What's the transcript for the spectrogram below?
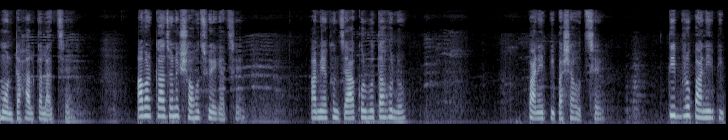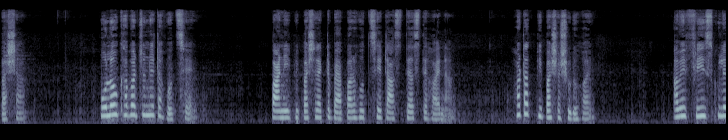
মনটা হালকা লাগছে। আমার কাজ অনেক সহজ হয়ে গেছে। আমি এখন যা করব তা হলো পানির পিপাসা হচ্ছে। তীব্র পানির পিপাসা। পোলাও খাবার জন্য এটা হচ্ছে। পানির পিপাসার একটা ব্যাপার হচ্ছে, এটা আস্তে আস্তে হয় না। হঠাৎ পিপাসা শুরু হয়। আমি ফ্রিজ খুলে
